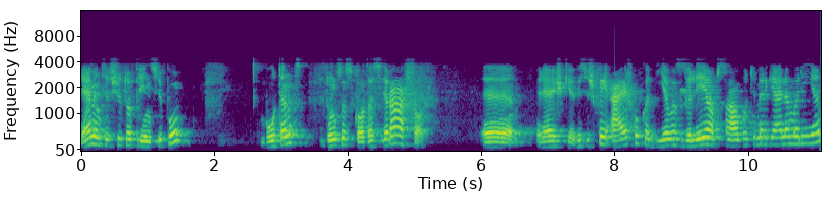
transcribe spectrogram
Remiantis šito principu, būtent Dunsas Skotas įrašo. E, reiškia, visiškai aišku, kad Dievas galėjo apsaugoti mergelę Mariją,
